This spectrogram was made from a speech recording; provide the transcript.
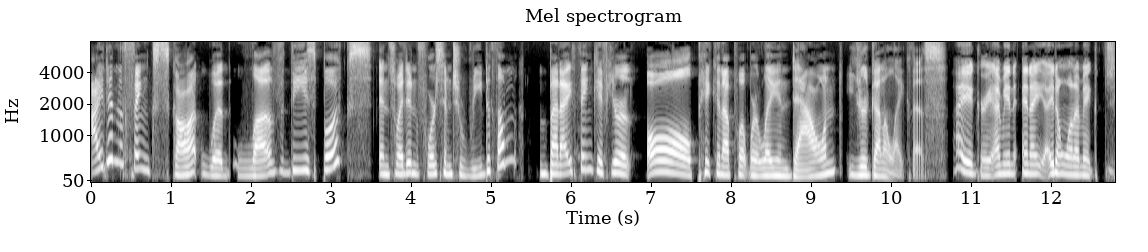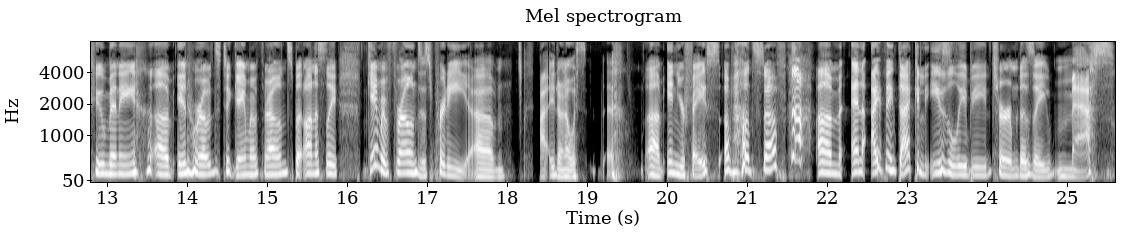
I didn't think Scott would love these books, and so I didn't force him to read them. But I think if you're all picking up what we're laying down, you're gonna like this. I agree. I mean, and I, I don't want to make too many uh, inroads to Game of Thrones, but honestly, Game of Thrones is pretty. Um, I don't know. Um, in your face about stuff. um, and I think that can easily be termed as a mass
